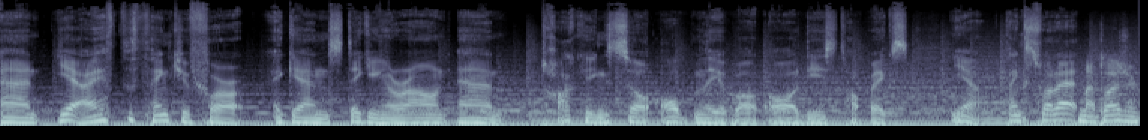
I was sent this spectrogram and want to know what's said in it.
And yeah, I have to thank you for again sticking around and talking so openly about all these topics. Yeah, thanks for that. My pleasure.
